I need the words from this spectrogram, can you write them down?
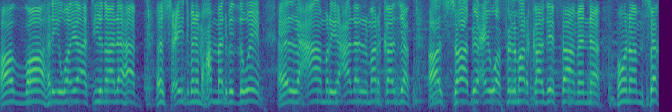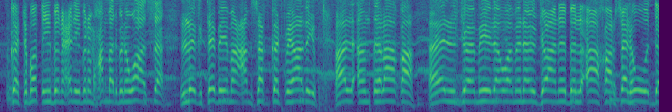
الظاهري ويأتينا لهب سعيد بن محمد بن ذويب العامري على المركز السابع وفي المركز الثامن. هنا مسكت بطي بن علي بن محمد بن واس. لقتبي مع مسكت في هذه الانطلاقة الجميلة ومن الجانب الآخر سلهود.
